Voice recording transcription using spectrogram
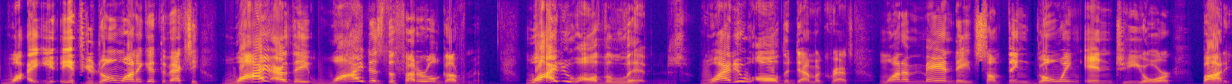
why if you don't want to get the vaccine, why are they why does the federal government, why do all the libs, why do all the Democrats want to mandate something going into your body?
